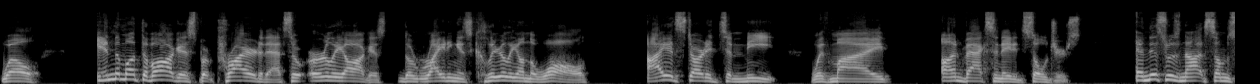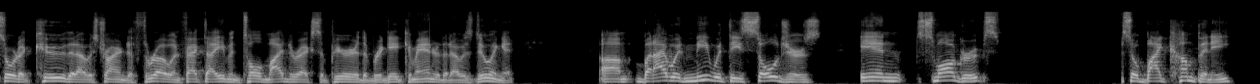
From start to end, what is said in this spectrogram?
Well, in the month of August, but prior to that, so early August, the writing is clearly on the wall. I had started to meet with my unvaccinated soldiers. And this was not some sort of coup that I was trying to throw. In fact, I even told my direct superior, the brigade commander, that I was doing it. Um, but I would meet with these soldiers in small groups. So by company,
